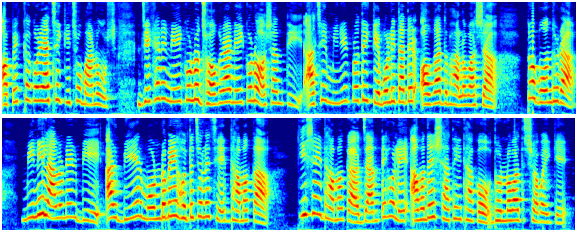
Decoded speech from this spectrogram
অপেক্ষা করে আছে কিছু মানুষ। যেখানে নেই কোনো ঝগড়া, নেই কোনো অশান্তি। আছে মিনির প্রতি কেবলই তাদের অগাধ ভালোবাসা। তো বন্ধুরা, মিনি লালনের বিয়ে আর বিয়ের মণ্ডপেই হতে চলেছে ধামাকা। কি সেই ধামাকা? জানতে হলে আমাদের সাথেই থাকো। ধন্যবাদ সবাইকে।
